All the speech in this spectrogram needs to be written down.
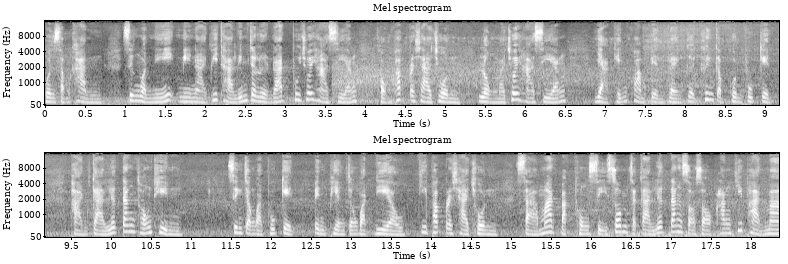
คนสำคัญ ซึ่งวันนี้มีนายพิธาลิมเจริญรัตน์ผู้ช่วยหาเสียงของพรรคประชาชน ลงมาช่วยหาเสียง อยากเห็นความเปลี่ยนแปลงเกิดขึ้นกับคนภูเก็ต ผ่านการเลือกตั้งท้องถิ่น ซึ่งจังหวัดภูเก็ต เป็นเพียงจังหวัดเดียว ที่พักประชาชน สามารถปักธงสีส้มจากการเลือกตั้งสสครั้งที่ผ่านมา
